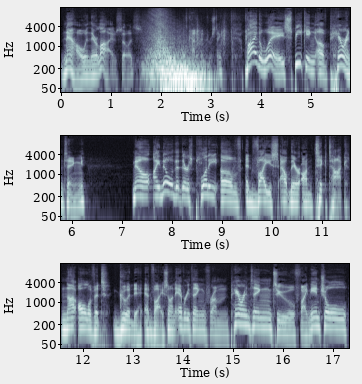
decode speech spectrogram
now in their lives. So, it's, it's kind of interesting. By the way, speaking of parenting, now, I know that there's plenty of advice out there on TikTok, not all of it good advice on everything from parenting to financial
